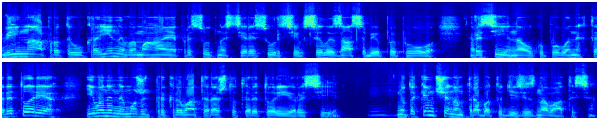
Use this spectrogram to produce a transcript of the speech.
війна проти України вимагає присутності ресурсів, сили засобів ППО Росії на окупованих територіях, і вони не можуть прикривати решту території Росії? Ну таким чином треба тоді зізнаватися.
